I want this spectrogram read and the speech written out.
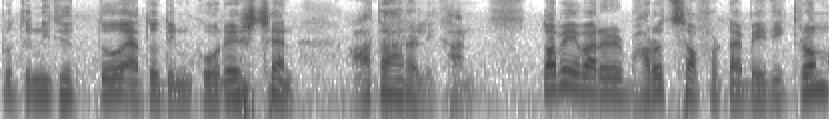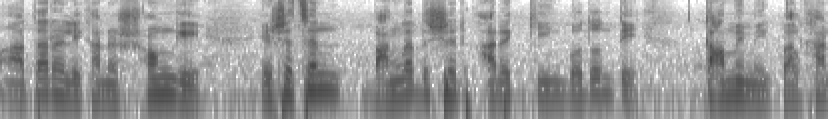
প্রতিনিধিত্ব এতদিন করে এসছেন আতাহার আলী খান। তবে এবারের ভারত সফরটা ব্যতিক্রম। আতাহার আলী খানের সঙ্গে এসেছেন বাংলাদেশের আরেক কিংবদন্তি তামিম ইকবাল খান।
